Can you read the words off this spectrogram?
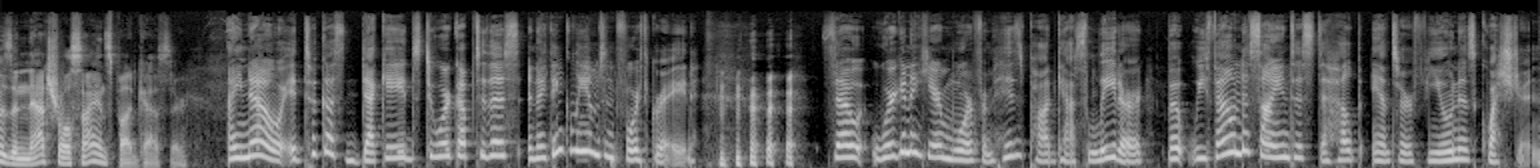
is a natural science podcaster. I know, it took us decades to work up to this, and I think Liam's in fourth grade. So, we're going to hear more from his podcast later, but we found a scientist to help answer Fiona's question.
